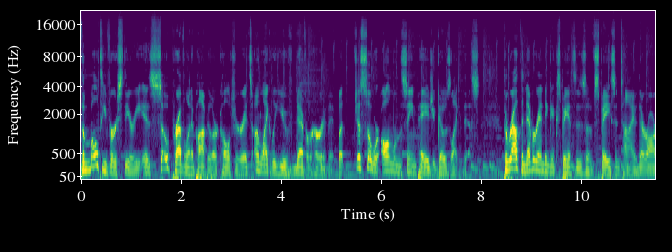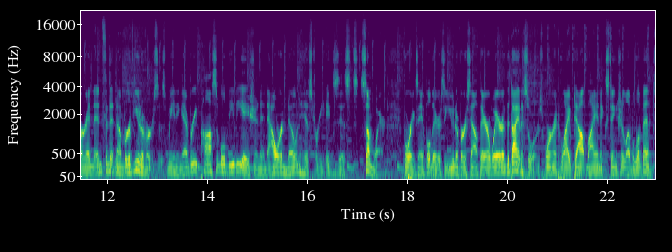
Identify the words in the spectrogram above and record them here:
The multiverse theory is so prevalent in popular culture, it's unlikely you've never heard of it, but just so we're all on the same page, it goes like this. Throughout the never ending expanses of space and time, there are an infinite number of universes, meaning every possible deviation in our known history exists somewhere. For example, there's a universe out there where the dinosaurs weren't wiped out by an extinction level event,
